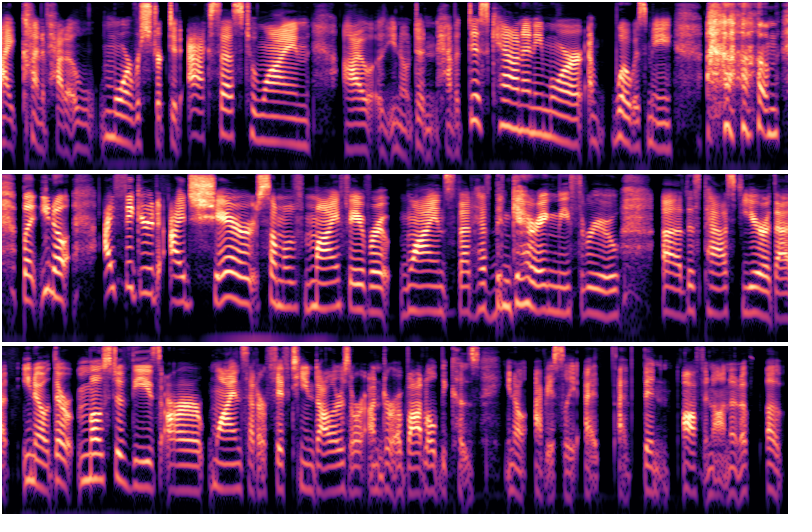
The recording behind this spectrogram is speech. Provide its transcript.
I kind of had a more restricted access to wine. I, you know, didn't have a discount anymore. Woe is me. um, but, you know, I figured I'd share some of my favorite wines that have been carrying me through uh, this past year. That, you know, there most of these are wines that are $15 or under a bottle because, you know, obviously I, I've been off and on of, of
